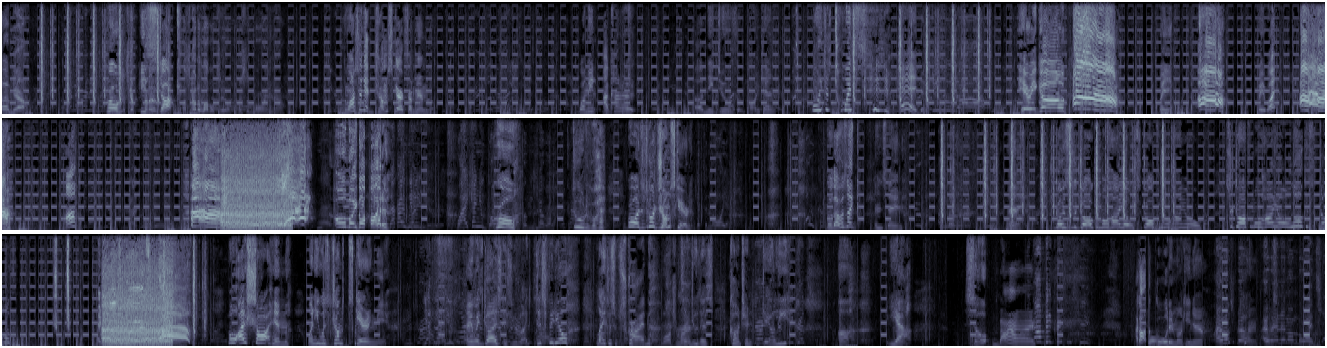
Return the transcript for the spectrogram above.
Um, Yeah. bro, he's to, stuck. Let's go to level two. This is boring now. He wants to get jump scared from him. Well, I mean, I kind of uh, need to for content. Oh, he just twists his head. Here we go. Ah! Wait. Ah! Wait, what? Ah! Huh? Ah! Oh my god. Bro. Dude, what? Bro, I just got jump scared. Bro, that was like insane. Anyway. Guys, it's the dog from Ohio. It's the dog from Ohio. It's the dog from Ohio. Look, it's the dog. And Ah! Bro, I shot him when he was jump scaring me. Yes, yes. Anyways, guys, if you liked this video, like and subscribe. Watch 'cause I mine. do this content daily. Uh, yeah. So, bye. Not big Christmas tree. I got the golden monkey now. I almost fell. I landed on the lights.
